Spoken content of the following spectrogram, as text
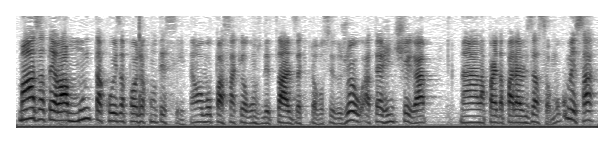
Mas até lá muita coisa pode acontecer. Então eu vou passar aqui alguns detalhes aqui para vocês do jogo até a gente chegar na, na, parte da paralisação. Vamos começar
